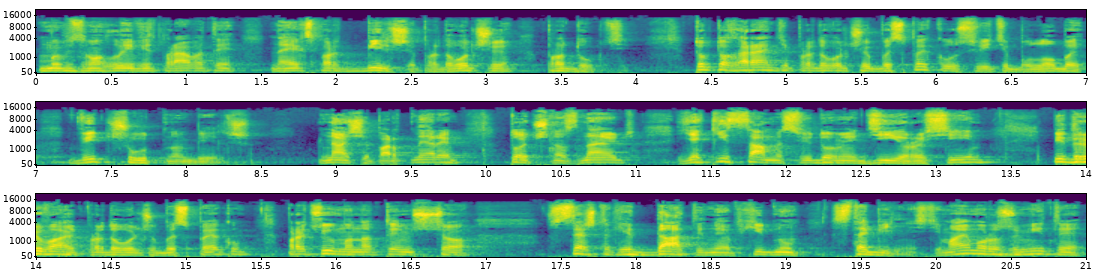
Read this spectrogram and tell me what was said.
ми б змогли відправити на експорт більше продовольчої продукції. Тобто гарантій продовольчої безпеки у світі було би відчутно більше. Наші партнери точно знають, які саме свідомі дії Росії підривають продовольчу безпеку. Працюємо над тим, що все ж таки дати необхідну стабільність. І маємо розуміти,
